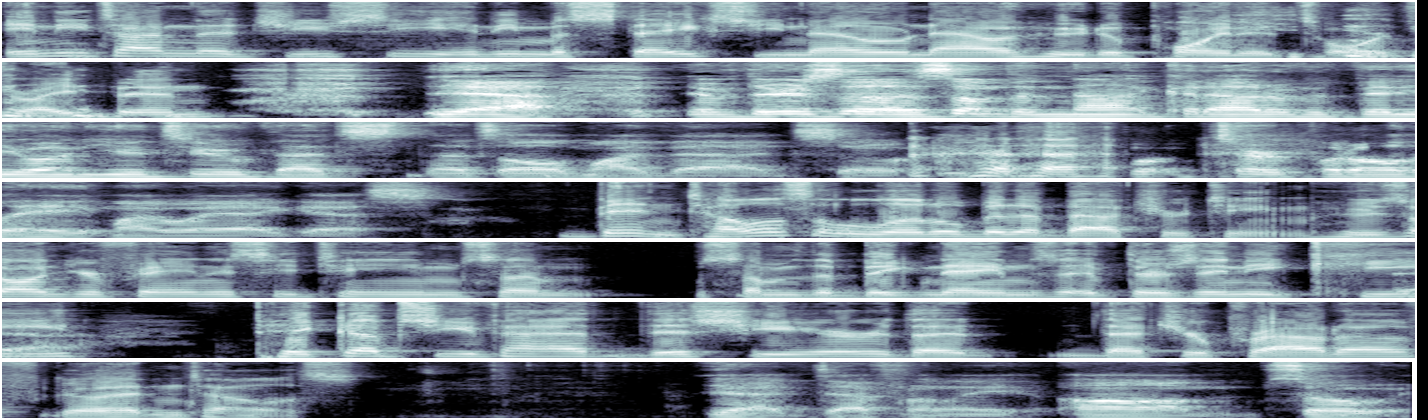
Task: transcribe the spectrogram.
anytime that you see any mistakes, you know now who to point it towards, right, Ben? yeah. If there's uh, something not cut out of a video on YouTube, that's that's all my bad. So put, put all the hate my way, I guess. Ben, tell us a little bit about your team. Who's on your fantasy team? Some some of the big names. If there's any key yeah. pickups you've had this year that that you're proud of, go ahead and tell us. Yeah, definitely. Um, so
